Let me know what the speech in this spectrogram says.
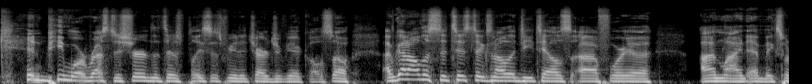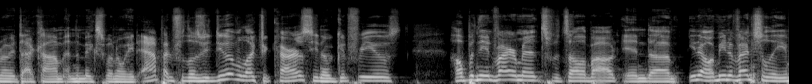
can be more rest assured that there's places for you to charge your vehicle so i've got all the statistics and all the details uh, for you online at mix108.com and the Mix 108 app. And for those who do have electric cars, you know, good for you. Helping the environment, what it's all about. And, uh, you know, I mean, eventually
